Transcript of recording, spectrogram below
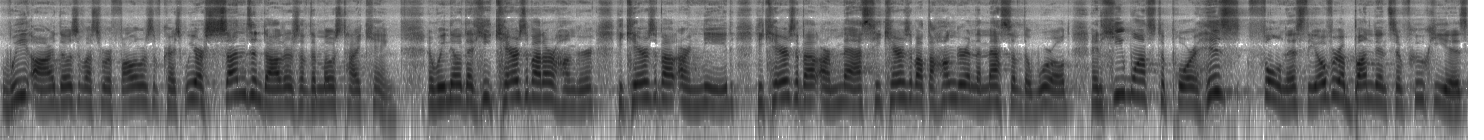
we are, those of us who are followers of Christ, we are sons and daughters of the Most High King. And we know that He cares about our hunger, He cares about our need, He cares about our mess, He cares about the hunger and the mess of the world, and He wants to pour His fullness, the overabundance of who He is,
